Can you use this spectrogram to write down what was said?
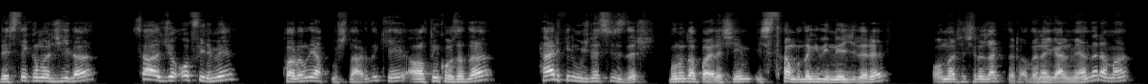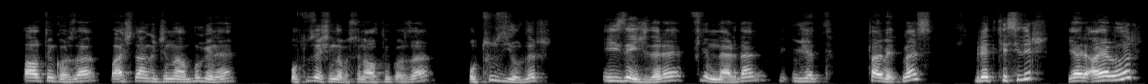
destek amacıyla sadece o filmi paralı yapmışlardı ki Altın Koza'da her film ücretsizdir. Bunu da paylaşayım İstanbul'daki dinleyicilere. Onlar şaşıracaktır Adana'ya gelmeyenler ama Altın Koza başlangıcından bugüne 30 yaşında bu sene Altın Koza 30 yıldır izleyicilere filmlerden ücret talep etmez. Bilet kesilir, yer ayarlanır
